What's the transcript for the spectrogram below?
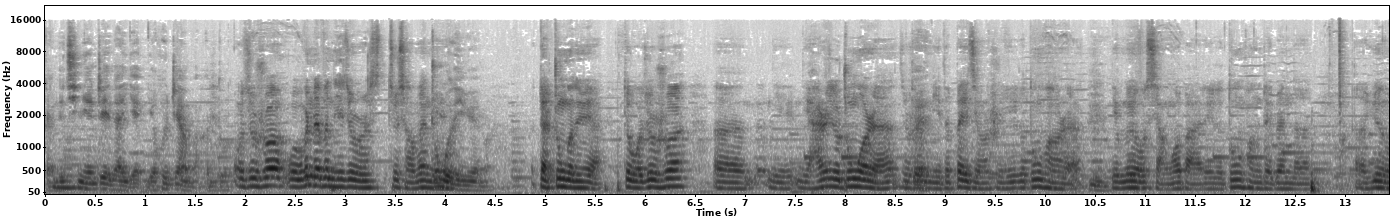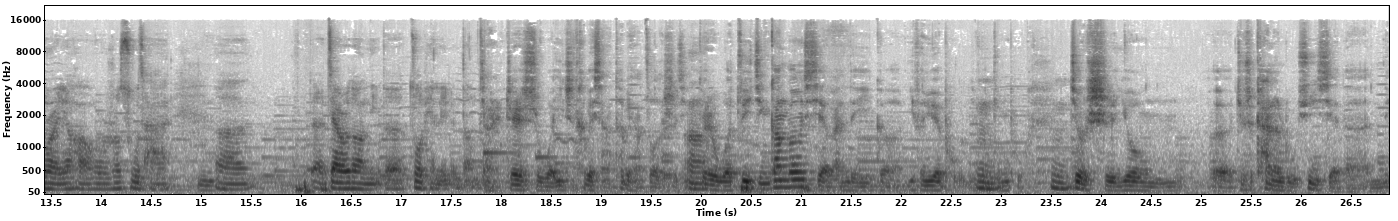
感嗯觉青年这一代也也会这样吧，很多。我就是说，我问这问题就是就想问，中国的音乐嘛。对中国的音乐，对我就是说，呃，你你还是一个中国人，就是对。你的背景是一个东方人，有没有想过把这个东方这边的呃韵味也好，或者说素材，嗯呃呃加入到你的作品里面当中？哎，这是我一直特别想、特别想做的事情，嗯。就是我最近刚刚写完的一个一份乐谱，一份中谱，嗯。就是用，呃，就是看了鲁迅写的那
